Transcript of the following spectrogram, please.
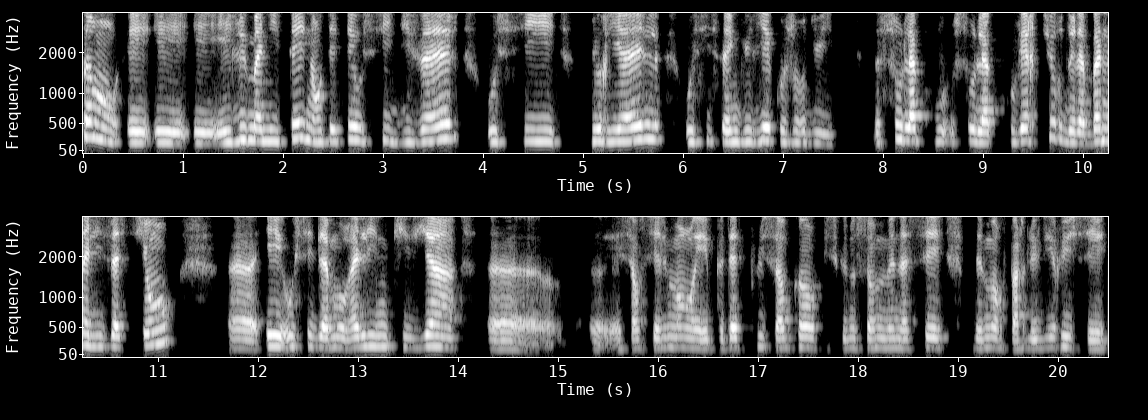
temps et, l'humanité n'ont été aussi divers, aussi pluriels, aussi singuliers qu'aujourd'hui. Sous la, sous la couverture de la banalisation euh, et aussi de la moraline qui vient euh, euh, essentiellement et peut-être plus encore puisque nous sommes menacés de mort par le virus et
